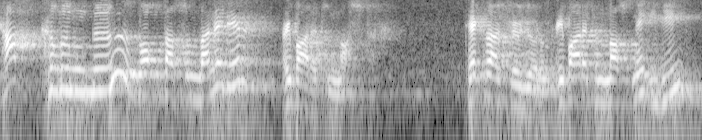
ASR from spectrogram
şart kılındığı noktasında nedir? İbaretün nas'tır. Tekrar söylüyorum. İbaretün nas ne idi?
